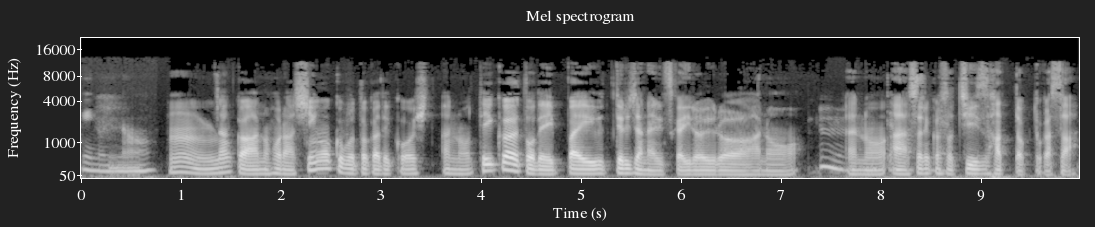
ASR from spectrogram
いいのにな。うん。うん、なんかあのほら、新大久保とかでこうひ、あの、テイクアウトでいっぱい売ってるじゃないですか、いろいろ、あの、うん。あの、あ、見てますそれこそチーズハットグとかさ。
